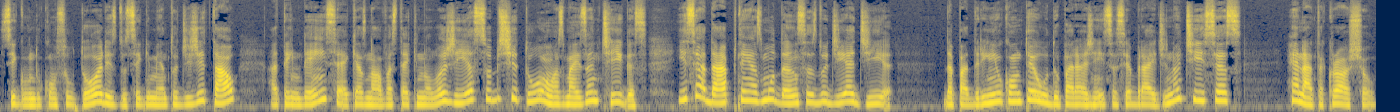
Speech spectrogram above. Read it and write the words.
Segundo consultores do segmento digital, a tendência é que as novas tecnologias substituam as mais antigas e se adaptem às mudanças do dia a dia. Da Padrinho Conteúdo para a agência Sebrae de Notícias, Renata Kroschel.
